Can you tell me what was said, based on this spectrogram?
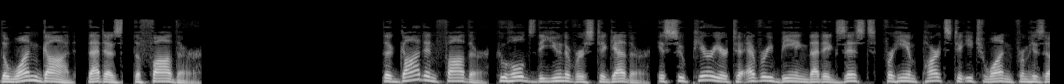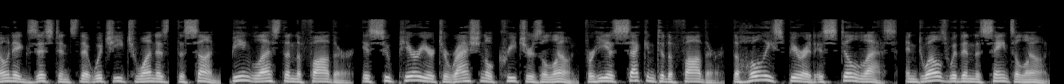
the one God, that is, the Father. The God and Father, who holds the universe together, is superior to every being that exists, for he imparts to each one from his own existence that which each one is. The Son, being less than the Father, is superior to rational creatures alone for he is second to the Father, the Holy Spirit is still less, and dwells within the saints alone.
